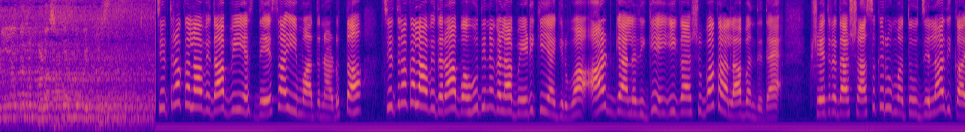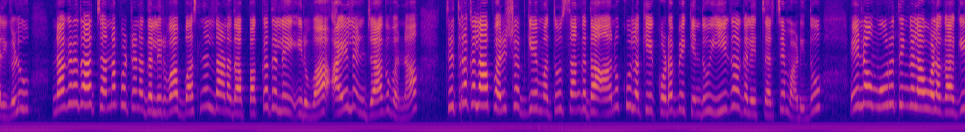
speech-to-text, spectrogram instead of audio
ಎಲ್ಲದನ್ನು ಬಳಸಿಕೊಂಡು ಬಿತ್ತರಿಸ್ತಾರೆ. ಚಿತ್ರಕಲಾವಿದ ಬಿಎಸ್ ದೇಸಾಯಿ ಮಾತನಾಡುತ್ತಾ, ಚಿತ್ರಕಲಾವಿದರ ಬಹುದಿನಗಳ ಬೇಡಿಕೆಯಾಗಿರುವ ಆರ್ಟ್ ಗ್ಯಾಲರಿಗೆ ಈಗ ಶುಭ ಕಾಲ ಬಂದಿದೆ. ಕ್ಷೇತ್ರದ ಶಾಸಕರು ಮತ್ತು ಜಿಲ್ಲಾಧಿಕಾರಿಗಳು ನಗರದ ಚನ್ನಪಟ್ಟಣದಲ್ಲಿರುವ ಬಸ್ ನಿಲ್ದಾಣದ ಪಕ್ಕದಲ್ಲೇ ಇರುವ ಐಲ್ಯಾಂಡ್ ಜಾಗವನ್ನ ಚಿತ್ರಕಲಾ ಪರಿಷತ್ಗೆ ಮತ್ತು ಸಂಘದ ಅನುಕೂಲಕ್ಕೆ ಕೊಡಬೇಕೆಂದು ಈಗಾಗಲೇ ಚರ್ಚೆ ಮಾಡಿದ್ದು, ಇನ್ನು ಮೂರು ತಿಂಗಳ ಒಳಗಾಗಿ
